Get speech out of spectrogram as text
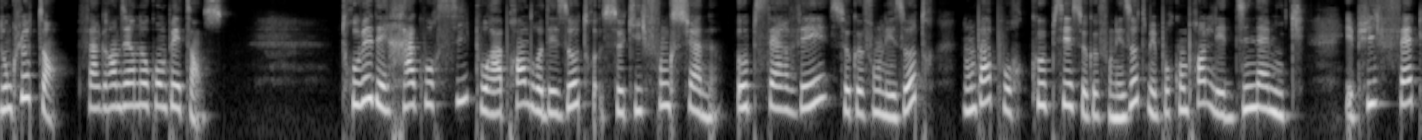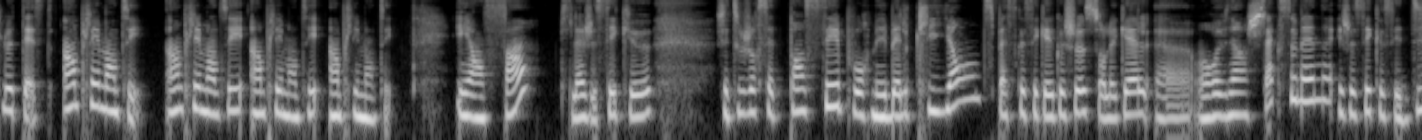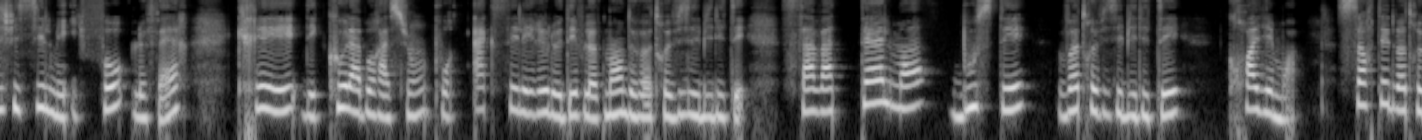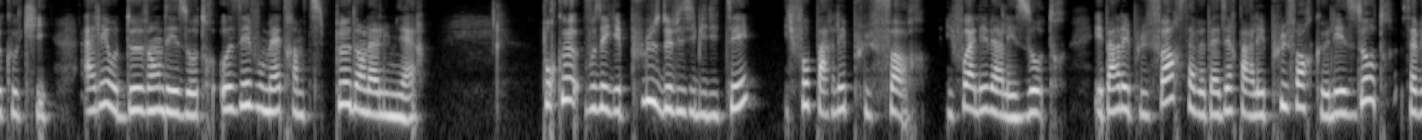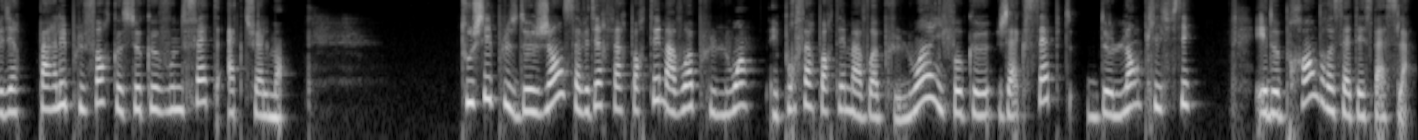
Donc le temps, faire grandir nos compétences. Trouver des raccourcis pour apprendre des autres ce qui fonctionne. Observer ce que font les autres, non pas pour copier ce que font les autres, mais pour comprendre les dynamiques. Et puis faites le test, implémentez, implémentez, implémentez, implémentez. Et enfin, puis là je sais que j'ai toujours cette pensée pour mes belles clientes parce que c'est quelque chose sur lequel euh, on revient chaque semaine et je sais que c'est difficile mais il faut le faire. Créer des collaborations pour accélérer le développement de votre visibilité. Ça va tellement booster votre visibilité, croyez-moi. Sortez de votre coquille, allez au devant des autres, osez vous mettre un petit peu dans la lumière. Pour que vous ayez plus de visibilité, il faut parler plus fort. Il faut aller vers les autres. Et parler plus fort, ça veut pas dire parler plus fort que les autres, ça veut dire parler plus fort que ce que vous ne faites actuellement. Toucher plus de gens, ça veut dire faire porter ma voix plus loin. Et pour faire porter ma voix plus loin, il faut que j'accepte de l'amplifier et de prendre cet espace-là.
